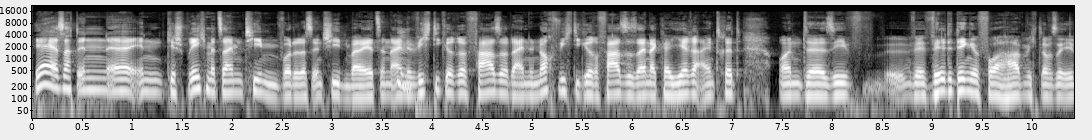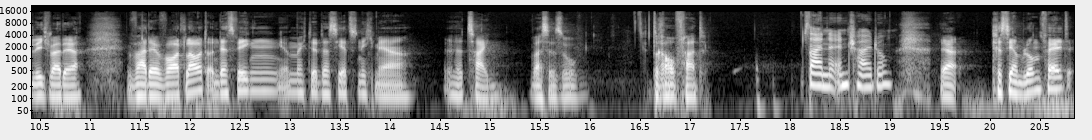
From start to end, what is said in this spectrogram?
Ja, er sagt, in, äh, in Gespräch mit seinem Team wurde das entschieden, weil er jetzt in eine hm. wichtigere Phase oder eine noch wichtigere Phase seiner Karriere eintritt und äh, sie wilde Dinge vorhaben. Ich glaube, so ähnlich war der, war der Wortlaut und deswegen möchte er das jetzt nicht mehr äh, zeigen, was er so drauf hat. Seine Entscheidung. Ja. Christian Blumfeld,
